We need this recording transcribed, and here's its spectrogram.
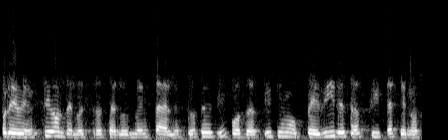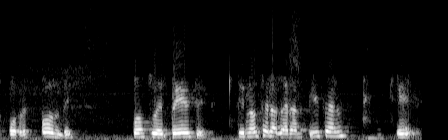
prevención de nuestra salud mental. Entonces es importantísimo pedir esa cita que nos corresponde con su EPS. Si no se la garantizan, eh,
